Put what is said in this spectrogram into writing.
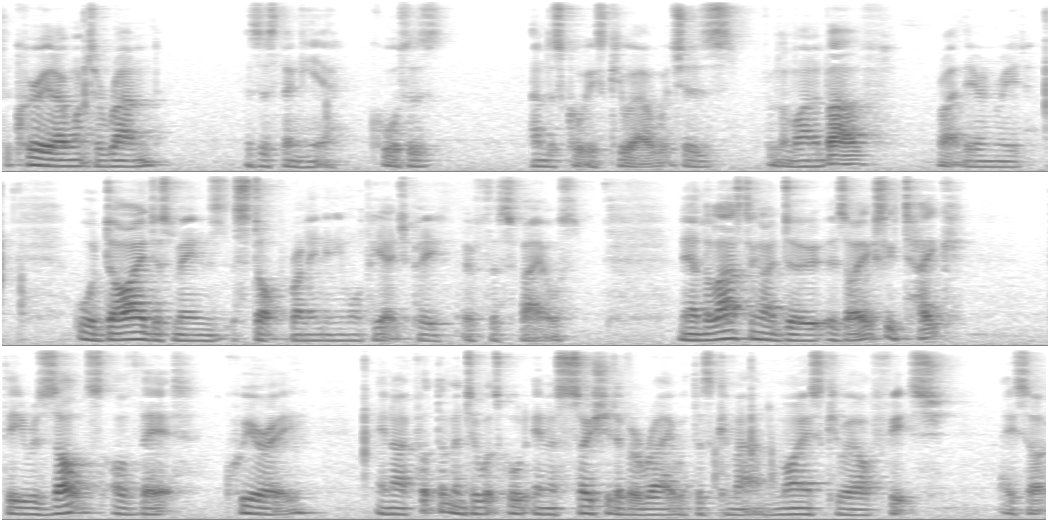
The query that I want to run is this thing here courses underscore SQL, which is from the line above, right there in red. Or die just means stop running any more PHP if this fails. Now the last thing I do is I actually take the results of that query and I put them into what's called an associative array with this command, mysql fetch assoc.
